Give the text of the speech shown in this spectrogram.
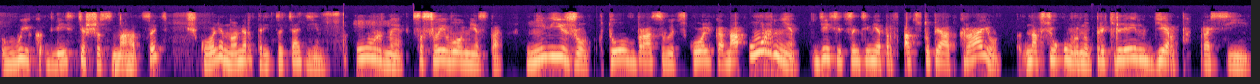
в УИК-216 в школе номер 31. Урны со своего места не вижу, кто вбрасывает сколько. На урне 10 сантиметров отступя от краю, на всю урну приклеен герб России.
